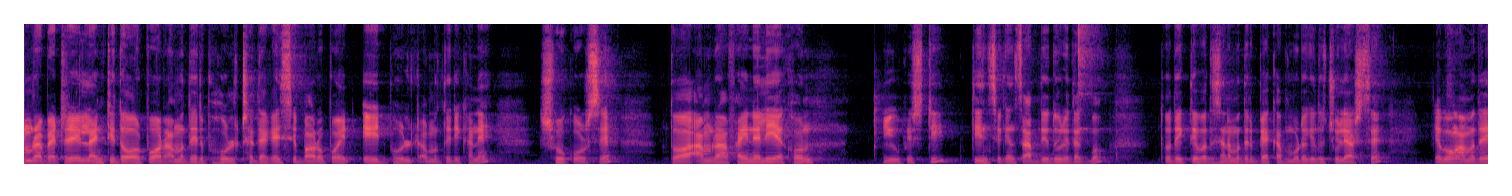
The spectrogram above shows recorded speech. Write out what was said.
আমরা ব্যাটারি লাইনটি দেওয়ার পর আমাদের ভোল্ট দেখাইছে বারো পয়েন্ট এইট ভোল্ট আমাদের এখানে শো করছে। তো আমরা ফাইনালি এখন ইউপিএসটি তিন সেকেন্ড চাপ দিয়ে ধরে থাকব। তো দেখতে পাচ্ছেন আমাদের ব্যাকআপ মোডে কিন্তু চলে আসছে এবং আমাদের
